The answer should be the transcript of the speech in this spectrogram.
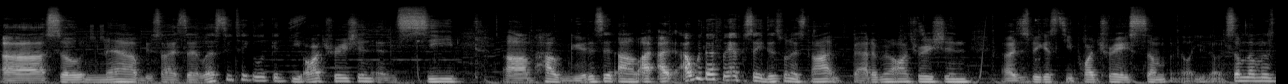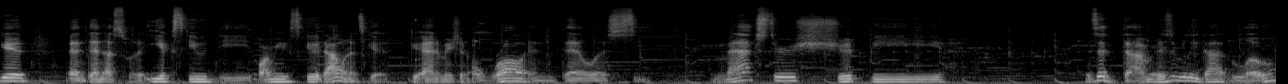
Uh, so now besides that let's take a look at the alteration and see um, how good is it? Um, I, I, I would definitely have to say this one is not bad of an alteration, uh, just because the part trait some you know some of them is good, and then as for the EX skill, the Army EX skill, that one is good. Good animation overall, and then let's see, Maxter should be. Is it damn? Is it really that low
